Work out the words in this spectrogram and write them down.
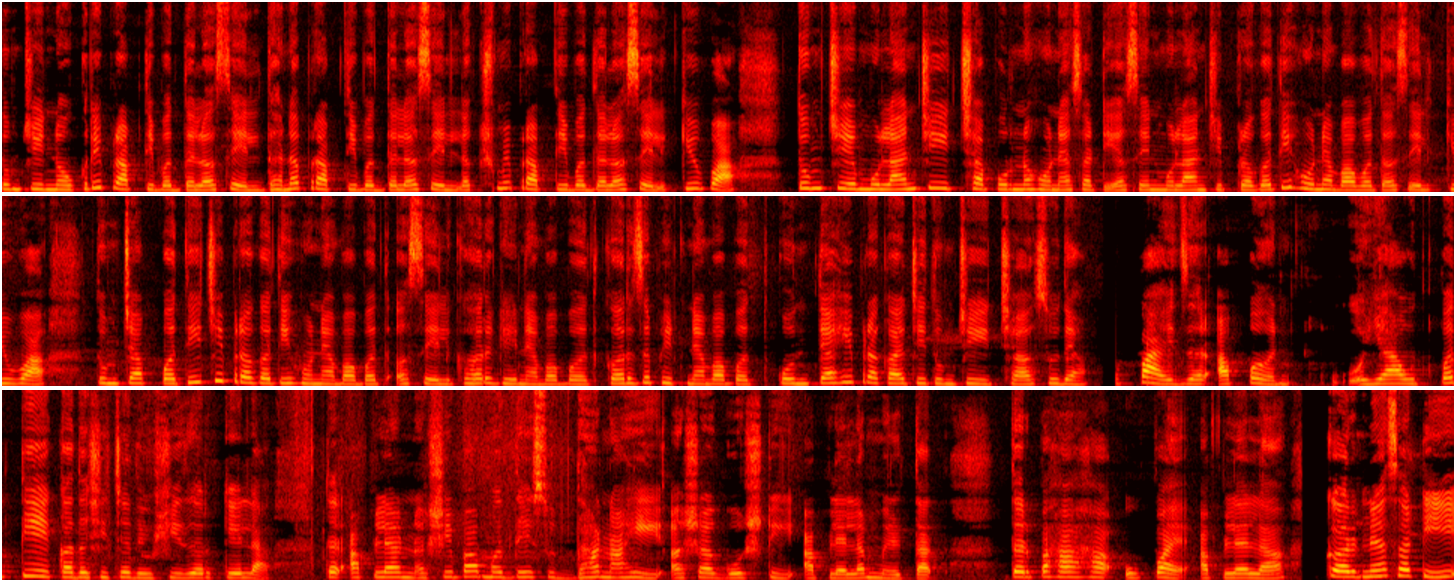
तुमची नोकरी प्राप्तीबद्दल असेल धनप्राप्तीबद्दल असेल लक्ष्मी प्राप्तीबद्दल असेल किंवा तुमची मुलांची इच्छा पूर्ण होण्यासाठी असेल मुलांची प्रगती होण्याबाबत असेल किंवा तुमच्या पतीची प्रगती होण्याबाबत असेल घर घेण्याबाबत कर्ज फिटण्याबाबत कोणत्याही प्रकारची तुमची इच्छा असू द्या. उपाय जर आपण या उत्पत्ती एकादशीच्या दिवशी जर केला तर आपल्या नशिबामध्ये सुद्धा नाही अशा गोष्टी आपल्याला मिळतात. तर पहा हा उपाय आपल्याला करण्यासाठी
